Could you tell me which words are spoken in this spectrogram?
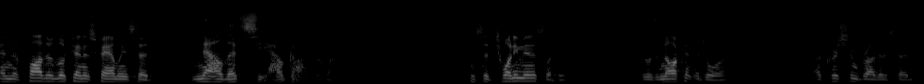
and the father looked at his family and said, Now let's see how God provides. He said, 20 minutes later, there was a knock at the door. A Christian brother said,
